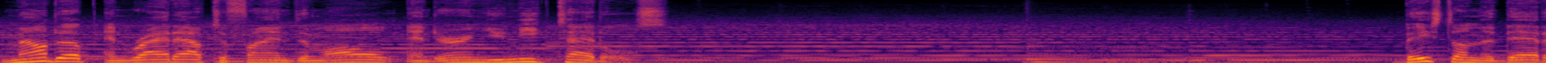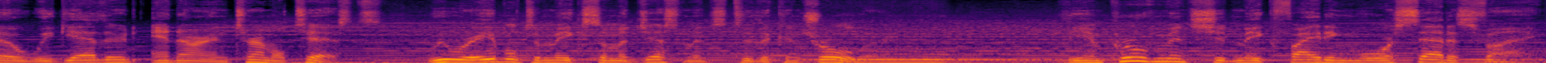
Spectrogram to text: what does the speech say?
Mount up and ride out to find them all and earn unique titles. Based on the data we gathered and our internal tests, we were able to make some adjustments to the controller. The improvements should make fighting more satisfying,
